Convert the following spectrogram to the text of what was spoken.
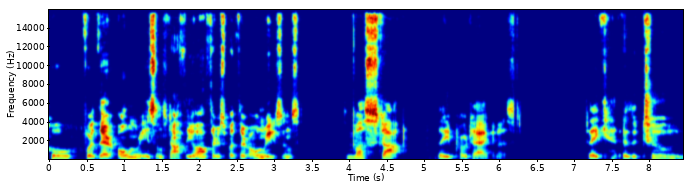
who, for their own reasons, not the authors, but their own reasons, must stop the protagonist. They can, the two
